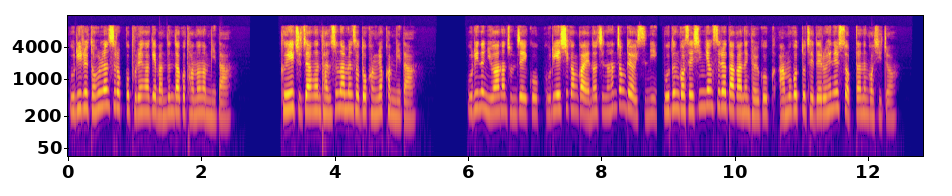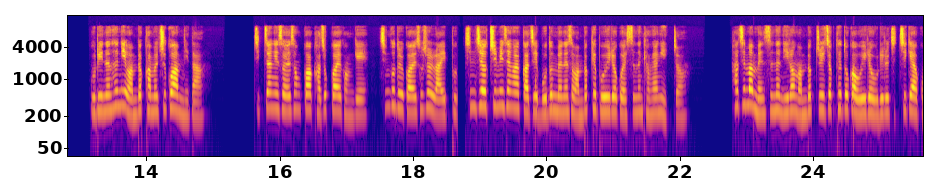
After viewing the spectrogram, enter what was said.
우리를 더 혼란스럽고 불행하게 만든다고 단언합니다. 그의 주장은 단순하면서도 강력합니다. 우리는 유한한 존재이고 우리의 시간과 에너지는 한정되어 있으니 모든 것에 신경 쓰려다가는 결국 아무것도 제대로 해낼 수 없다는 것이죠. 우리는 흔히 완벽함을 추구합니다. 직장에서의 성과, 가족과의 관계, 친구들과의 소셜 라이프, 심지어 취미 생활까지 모든 면에서 완벽해 보이려고 애쓰는 경향이 있죠. 하지만 맨스는 이런 완벽주의적 태도가 오히려 우리를 지치게 하고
